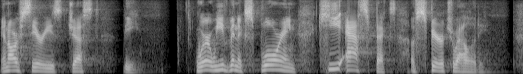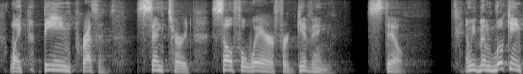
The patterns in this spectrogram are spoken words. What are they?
in our series, Just Be. where we've been exploring key aspects of spirituality, like being present, centered, self aware, forgiving, still. And we've been looking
